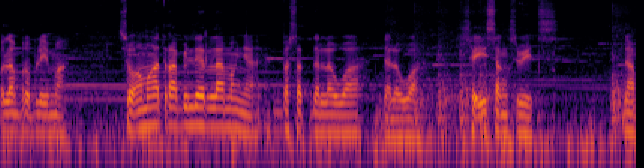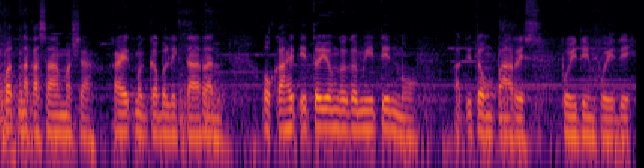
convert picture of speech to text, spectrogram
Walang problema. So, ang mga traveler lamang niya, basta't dalawa, dalawa sa isang switch dapat nakasama siya kahit magkabaliktaran. O kahit ito yung gagamitin mo at itong pares pwedeng pwede.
